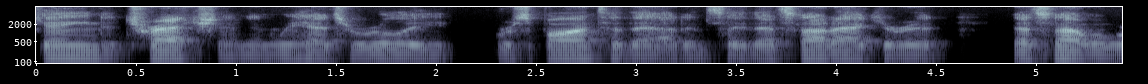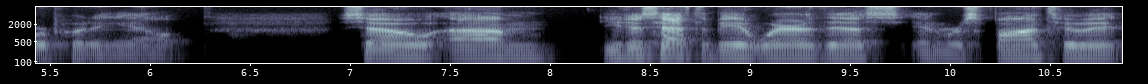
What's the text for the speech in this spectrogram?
gained traction. And we had to really respond to that and say, that's not accurate. That's not what we're putting out. So um, you just have to be aware of this and respond to it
